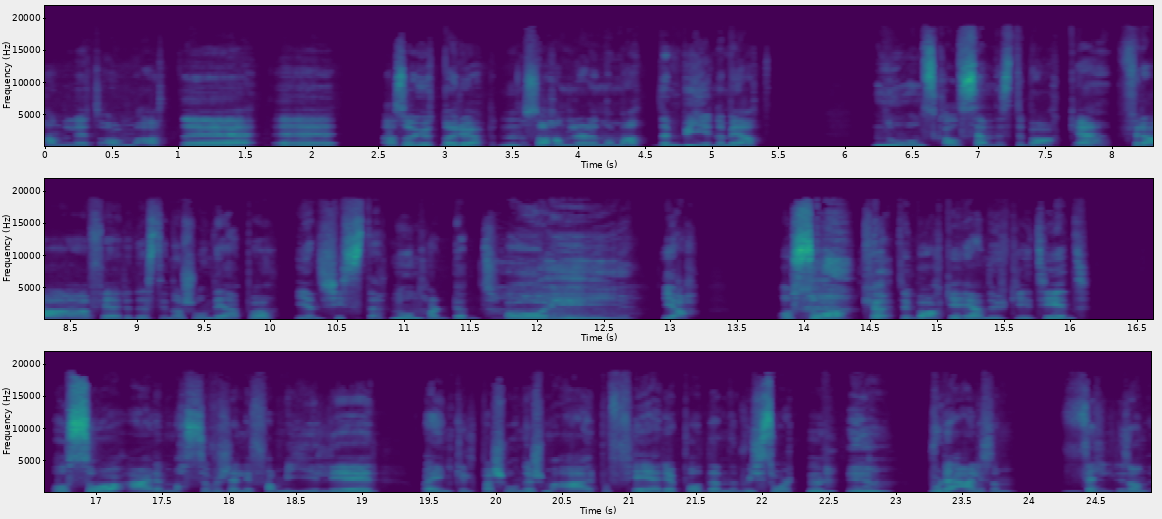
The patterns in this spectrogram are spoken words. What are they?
handlet om at eh, eh, Altså uten å røpe den, så handler den om at den begynner med at noen skal sendes tilbake fra feriedestinasjonen de er på, i en kiste. Noen har dødd. Oi! Ja. Og så kutt tilbake en uke i tid. Og så er det masse forskjellige familier og enkeltpersoner som er på ferie på denne resorten. Hvor det er liksom veldig sånn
